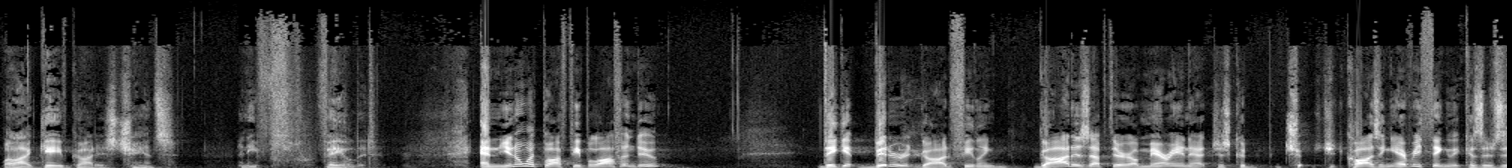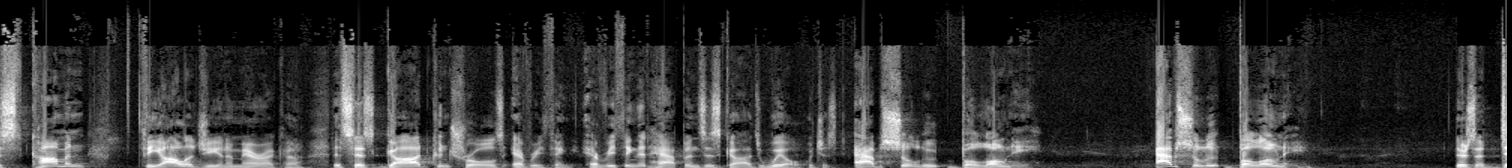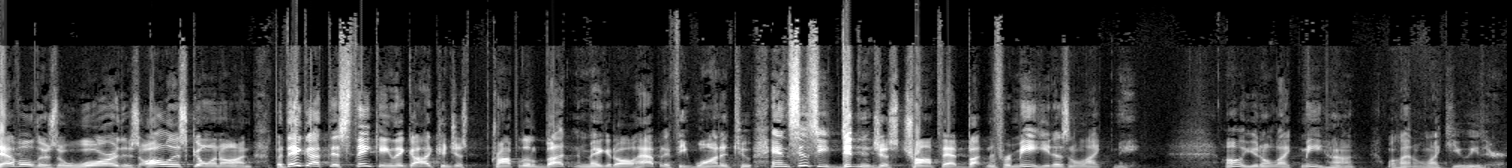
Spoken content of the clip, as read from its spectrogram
well, I gave God his chance and he failed it. And you know what people often do? They get bitter at God, feeling God is up there, a marionette, just could, ch- causing everything, because there's this common theology in America that says God controls everything. Everything that happens is God's will, which is absolute baloney. Absolute baloney. There's a devil, there's a war, there's all this going on. But they got this thinking that God can just tromp a little button and make it all happen if he wanted to. And since he didn't just tromp that button for me, he doesn't like me. Oh, you don't like me, huh? Well, I don't like you either.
